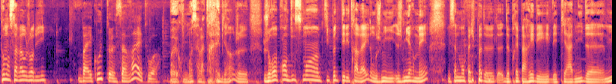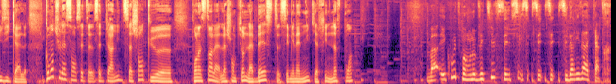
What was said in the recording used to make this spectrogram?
Comment ça va aujourd'hui? Bah écoute, ça va et toi? Bah écoute, moi ça va très bien. Je, je reprends doucement un petit peu de télétravail, donc je m'y, remets. Mais ça ne m'empêche pas de, de, de préparer des, des pyramides euh, musicales. Comment tu la sens cette, cette pyramide, sachant que euh, pour l'instant la, la championne, la best, c'est Mélanie qui a fait 9 points? Bah écoute, moi mon objectif c'est, d'arriver à 4.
